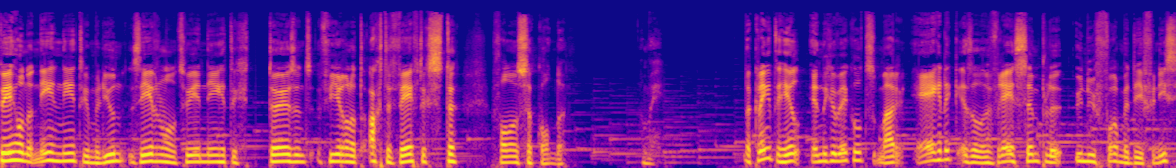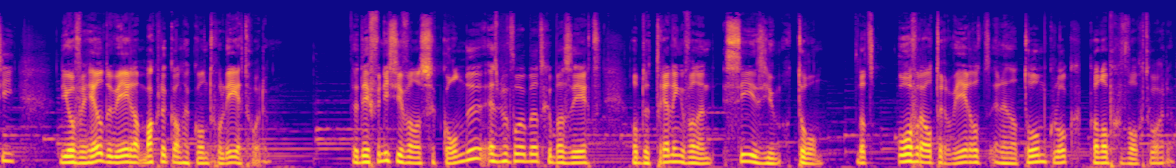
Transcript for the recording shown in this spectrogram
299.792.458ste van een seconde. Dat klinkt heel ingewikkeld, maar eigenlijk is dat een vrij simpele, uniforme definitie die over heel de wereld makkelijk kan gecontroleerd worden. De definitie van een seconde is bijvoorbeeld gebaseerd op de trilling van een cesiumatoom, dat overal ter wereld in een atoomklok kan opgevolgd worden.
